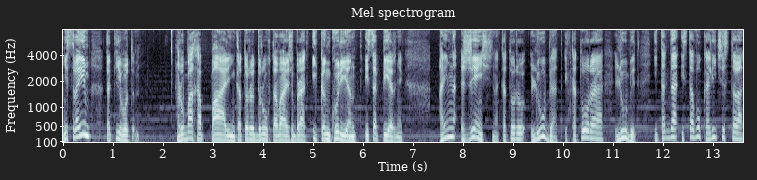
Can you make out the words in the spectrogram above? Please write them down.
не своим таким вот рубаха парень, который друг, товарищ, брат и конкурент, и соперник, а именно женщина, которую любят и которая любит. И тогда из того количества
